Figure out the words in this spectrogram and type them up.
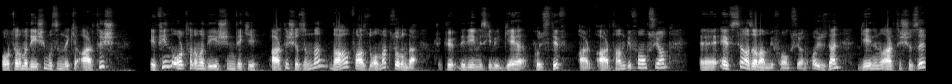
ortalama değişim hızındaki artış f'in ortalama değişimdeki artış hızından daha fazla olmak zorunda. Çünkü dediğimiz gibi g pozitif artan bir fonksiyon, e, f ise azalan bir fonksiyon. O yüzden g'nin artış hızı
